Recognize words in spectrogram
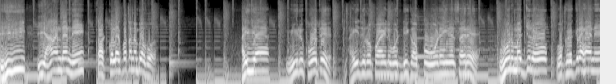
ఈ ఈ ఆనందాన్ని తట్టుకోలేకపోతున్నాం బాబు. అయ్యా మీరు పోతే ఐదు రూపాయల వడ్డీకి అప్పు ఓడైనా సరే ఊరి మధ్యలో ఒక విగ్రహాన్ని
